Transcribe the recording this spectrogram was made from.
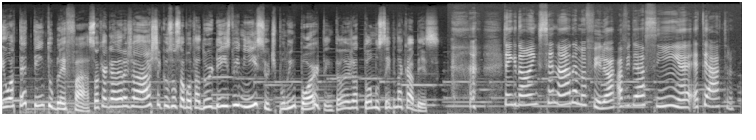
eu até tento blefar, só que a galera já acha que eu sou sabotador desde o início, tipo, não importa, então eu já tomo sempre na cabeça. Tem que dar uma encenada, meu filho. A a vida é assim, é, é teatro.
